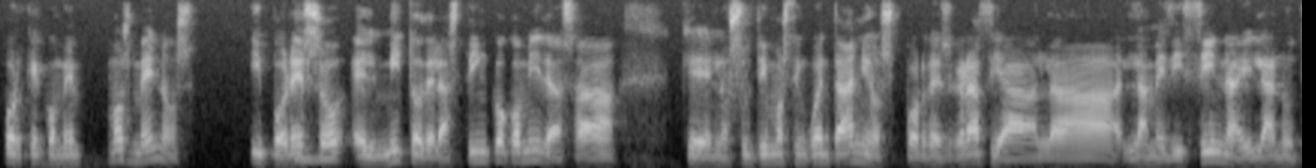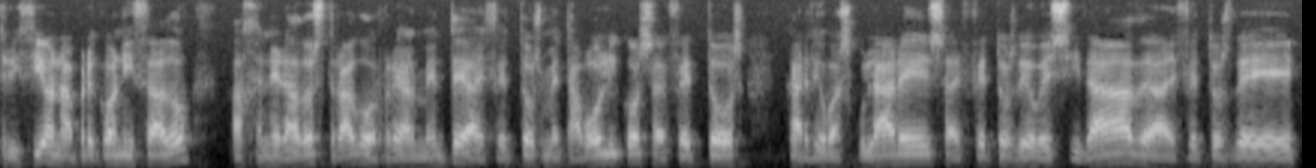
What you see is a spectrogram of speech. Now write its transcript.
porque comemos menos. Y por eso el mito de las cinco comidas, a, que en los últimos 50 años, por desgracia, la, la, medicina y la nutrición ha preconizado, ha generado estragos realmente a efectos metabólicos, a efectos cardiovasculares, a efectos de obesidad, a efectos de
